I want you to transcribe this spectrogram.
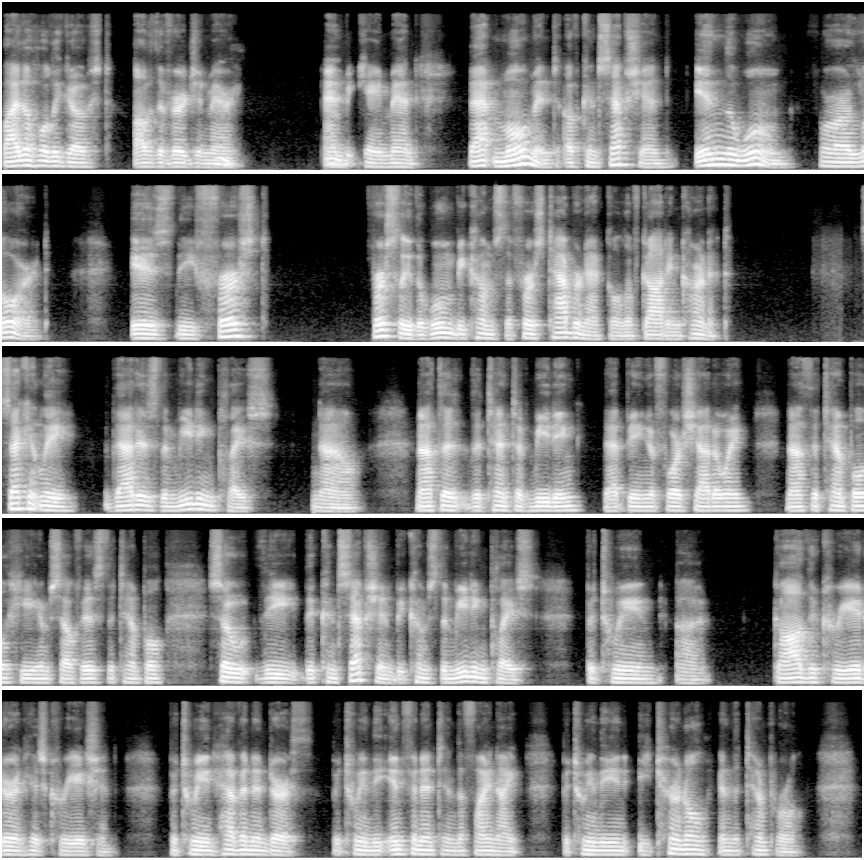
by the Holy Ghost of the Virgin mm. Mary and became man. That moment of conception in the womb for our Lord is the first, firstly, the womb becomes the first tabernacle of God incarnate. Secondly, that is the meeting place now, not the, the tent of meeting, that being a foreshadowing, not the temple, he himself is the temple. So the, the conception becomes the meeting place between uh, God the creator and his creation, between heaven and earth, between the infinite and the finite, between the eternal and the temporal.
